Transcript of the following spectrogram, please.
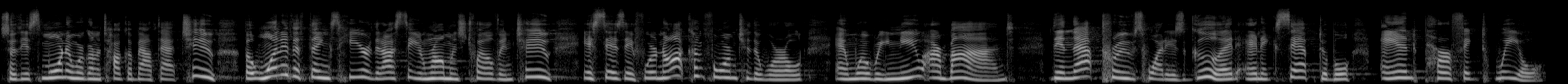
So this morning we're going to talk about that too. But one of the things here that I see in Romans 12 and 2, it says, If we're not conformed to the world and we'll renew our mind, then that proves what is good and acceptable and perfect will.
